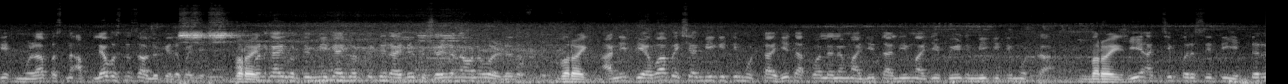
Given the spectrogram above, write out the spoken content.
की मुळापासून आपल्यापासून चालू केलं पाहिजे बरोबर आहे. आपण काय करतोय मी काय करतोय ते राहिले दुसऱ्याच्या नावानं वळलं जातो बरोबर. आणि देवापेक्षा मी किती मोठा हे दाखवलेलं माझी तालीम माझी पीठ मी किती मोठा. बरोबर ही आजची परिस्थिती इतर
